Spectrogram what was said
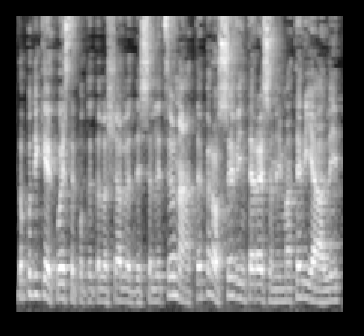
Dopodiché queste potete lasciarle deselezionate, però se vi interessano i materiali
